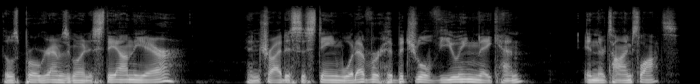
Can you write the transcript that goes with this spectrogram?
Those programs are going to stay on the air and try to sustain whatever habitual viewing they can in their time slots.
